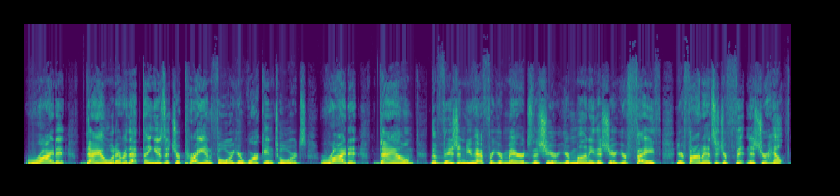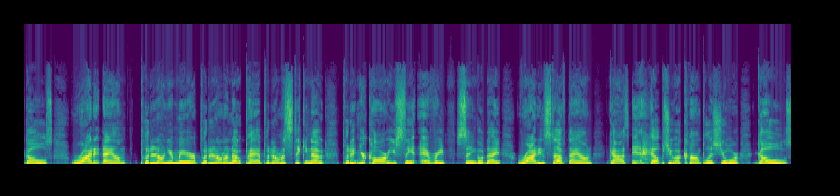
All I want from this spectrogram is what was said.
write it down. Whatever that thing is that you're praying for, you're working towards, write it down. The vision you have for your marriage this year, your money this year, your faith, your finances, your fitness, your health goals, write it down. Put it on your mirror, put it on a notepad, put it on a sticky note, put it in your car. You see it every single day. Writing stuff down guys, it helps you accomplish your goals.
